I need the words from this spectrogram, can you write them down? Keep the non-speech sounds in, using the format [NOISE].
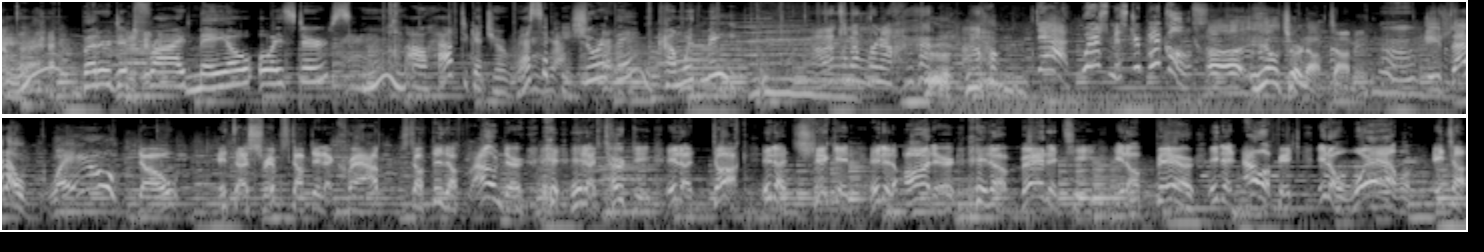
Mm. Butter dipped [LAUGHS] fried mayo oysters? Mm, I'll have to get your recipe. Sure thing. Come with me. Uh, that's enough for now. [LAUGHS] Uh, Dad, where's Mr. Pickles? Uh, he'll turn up, Tommy. Hmm. Is that a whale? No, it's a shrimp stuffed in a crab, stuffed in a flounder, [LAUGHS] in a turkey, in a duck, in a chicken, in an otter, in a manatee, in a bear, in an elephant, in a whale. It's a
